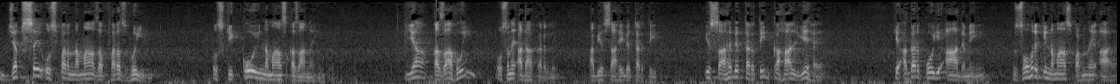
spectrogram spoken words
جب سے اس پر نماز فرض ہوئی اس کی کوئی نماز قضا نہیں ہوئی۔ یا قضا ہوئی، اس نے ادا کر لی۔ اب یہ صاحب ترتیب۔ اس صاحب ترتیب کا حال یہ ہے کہ اگر کوئی آدمی زہر کی نماز پڑھنے آئے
